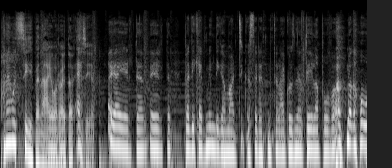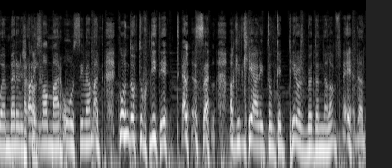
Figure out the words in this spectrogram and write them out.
hanem hogy szépen álljon rajta. Ezért. Ja, értem, értem. Pedig hát mindig a Marcika szeretne találkozni a télapóval, meg a hóemberrel, és Hát alig az- van már hószívem. Hát gondoltuk, hogy idén te leszel, akit kiállítunk egy piros bödönnel a fejeden.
